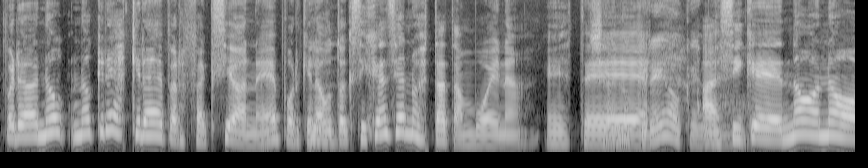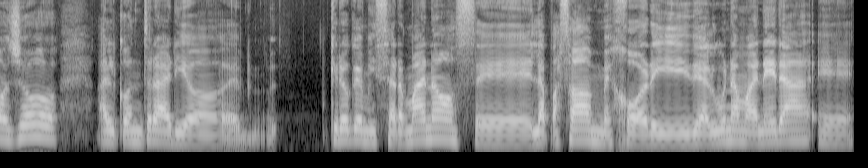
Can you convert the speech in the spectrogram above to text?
pero no, no creas que era de perfección, ¿eh? porque la autoexigencia no está tan buena. Este, Ya no creo que no. Así que no, no, yo al contrario. Creo que mis hermanos eh, la pasaban mejor y de alguna manera, eh,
